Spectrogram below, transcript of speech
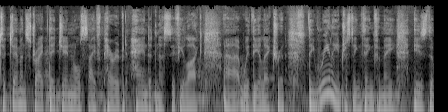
to demonstrate their general safe handedness, if you like, uh, with the electorate. The really interesting thing for me is the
